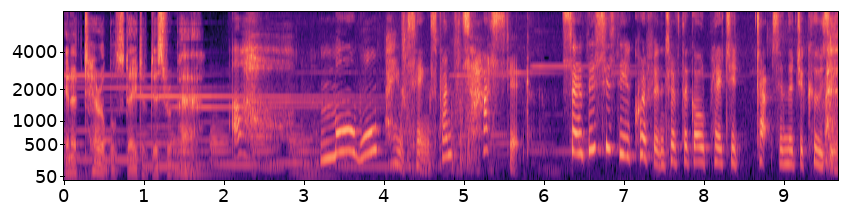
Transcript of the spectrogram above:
in a terrible state of disrepair. Oh, more wall paintings. Fantastic. So this is the equivalent of the gold-plated taps in the jacuzzi.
